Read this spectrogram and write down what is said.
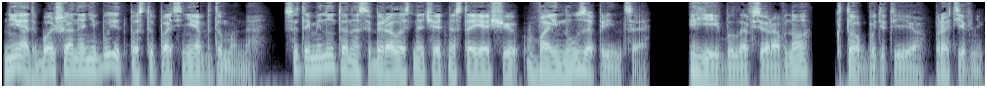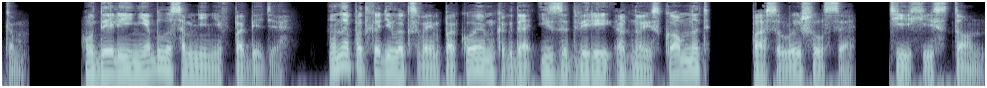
Нет, больше она не будет поступать необдуманно. С этой минуты она собиралась начать настоящую войну за принца, ей было все равно, кто будет ее противником. У Делии не было сомнений в победе. Она подходила к своим покоям, когда из-за дверей одной из комнат послышался тихий стон.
